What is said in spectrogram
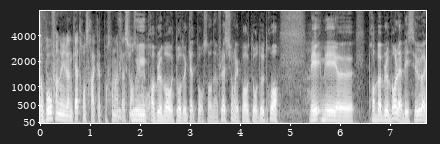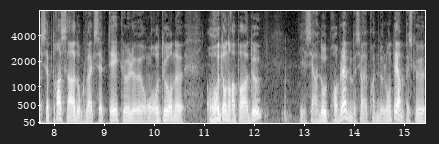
Donc pour vous, fin 2024, on sera à 4% d'inflation Oui, probablement autour de 4% d'inflation et pas autour de 3%. Mais, euh, probablement la BCE acceptera ça, donc va accepter que le, on retourne, on retournera pas à 2. C'est un autre problème, c'est un problème de long terme, parce qu'il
